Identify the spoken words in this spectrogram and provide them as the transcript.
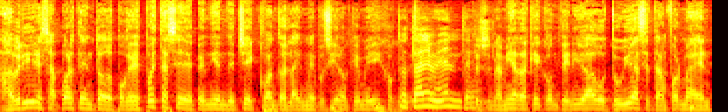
abrir esa puerta en todo, porque después te hace dependiente, che, cuántos likes me pusieron, qué me dijo, qué me Totalmente. Esto es una mierda, qué contenido hago, tu vida se transforma en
